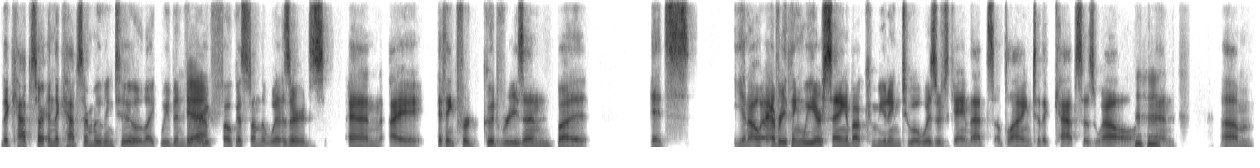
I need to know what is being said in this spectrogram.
The caps are and the caps are moving too. Like we've been very Yeah. focused on the Wizards, and I I think for good reason, but it's you know everything we are saying about commuting to a Wizards game that's applying to the caps as well. Mhm. And um,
